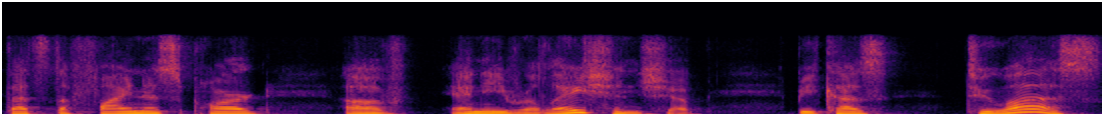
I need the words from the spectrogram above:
that's the finest part of any relationship because to us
